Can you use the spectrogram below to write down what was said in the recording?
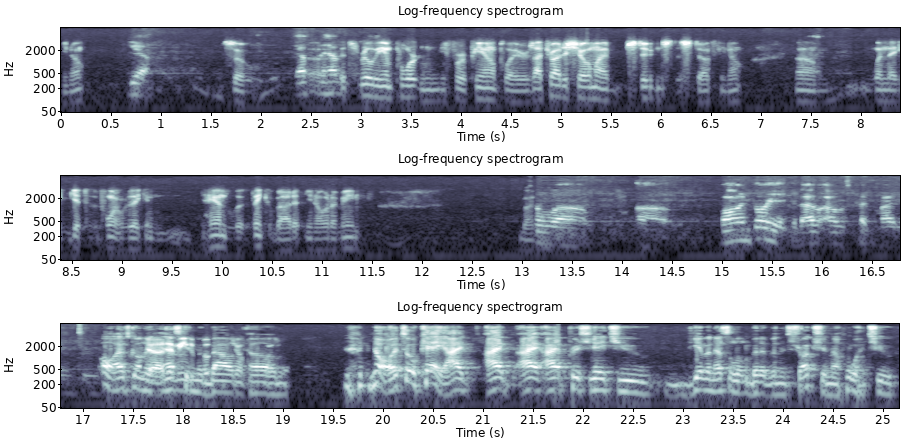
You know. Yeah. So Definitely uh, it's really important for piano players. I try to show my students this stuff. You know, um, when they get to the point where they can handle it, think about it. You know what I mean? But, so, uh, uh Vaughn, go ahead, because I, I, was cutting right into. Oh, I was going to yeah, ask him about. Um, no, it's okay. I, I I appreciate you giving us a little bit of an instruction on what you,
